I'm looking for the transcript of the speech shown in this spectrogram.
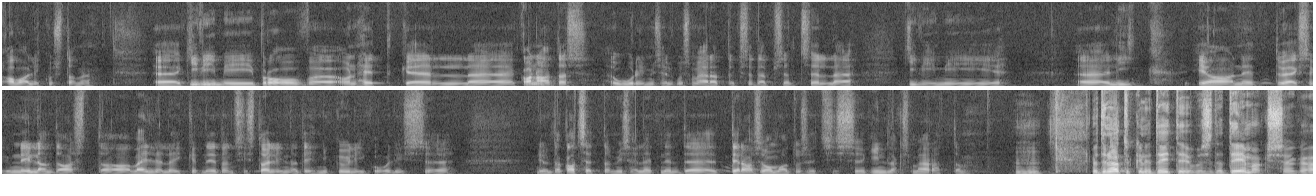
avalikustame. kivimi proov on hetkel Kanadas uurimisel, kus määratakse täpselt selle kivimi liik ja need üheksakümne neljanda aasta väljalõiked, need on siis Tallinna Tehnikaülikoolis nii-öelda katsetamisel, et nende terase omadused siis kindlaks määrata mm. -hmm. no te natukene tõite juba seda teemaks, aga,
